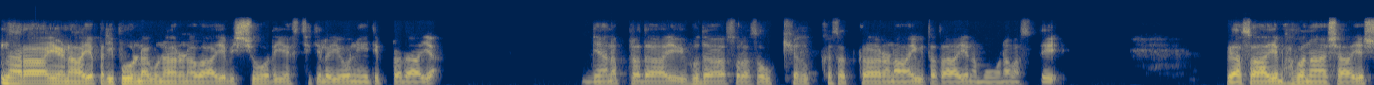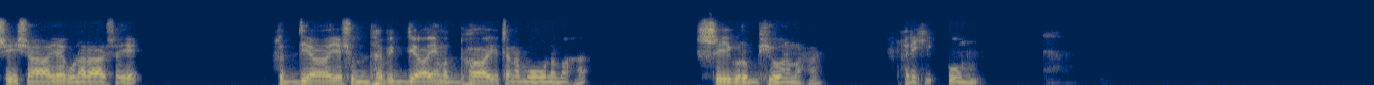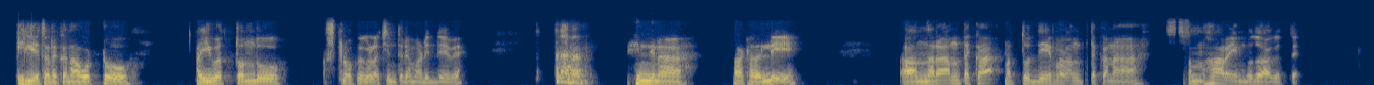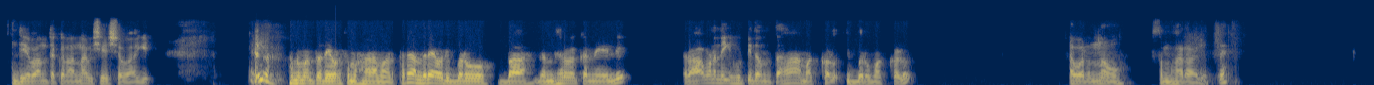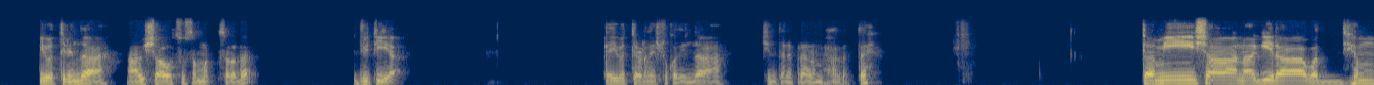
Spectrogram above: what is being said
ನಾರಾಯಣಾಯ ಪರಿಪೂರ್ಣ ಗುಣಾರ್ಣವಾಯ ವಿಶ್ವೋದಯ ಸ್ಥಿತಿಲಯೋ ನೀತಿಪ್ರದಾಯ ಜ್ಞಾನಪ್ರದಾಯ ವಿಭುಧಾ ಸುರ ಸೌಖ್ಯ ದುಃಖ ಸತ್ಕಾರಣಾಯ ವಿತತಾಯ ನಮೋ ನಮಸ್ತೆ ವ್ಯಾಸಾಯ ಭವನಾಶಾಯ ಶೇಷಾಯ ಗುಣರಾಶಯೇ ಹೃದಯಾಯ ಶುದ್ಧ ವಿದ್ಯಾಯ ಮಧ್ವಾಯ ಚ ನಮೋ ನಮಃ ಶ್ರೀ ಗುರುಭ್ಯೋ ನಮಃ ಹರಿ ಓಂ ಇಲ್ಲಿಯ ತನಕ ನಾವು ಒಟ್ಟು ಐವತ್ತೊಂದು ಶ್ಲೋಕಗಳ ಚಿಂತನೆ ಮಾಡಿದ್ದೇವೆ. ಹಿಂದಿನ ಪಾಠದಲ್ಲಿ, ಆ, ನರಾಂತಕ ಮತ್ತು ದೇವಾಂತಕನ ಸಂಹಾರ ಎಂಬುದು ಆಗುತ್ತೆ. ದೇವಾಂತಕನನ್ನ ವಿಶೇಷವಾಗಿ. ಹನುಮಂತ ದೇವರ ಸಂಹಾರ ಮಾಡ್ತಾರೆ. ಅಂದ್ರೆ ಅವರಿಬ್ಬರು ಒಬ್ಬ ಗಂಧರ್ವ ಕನ್ಯೆಯಲ್ಲಿ ರಾವಣನಿಗೆ ಹುಟ್ಟಿದಂತಹ ಮಕ್ಕಳು, ಇಬ್ಬರು ಮಕ್ಕಳು. ಅವರನ್ನು ಸಂಹಾರ ಆಗುತ್ತೆ. ಇವತ್ತಿನಿಂದ ಆ ವಿಶ್ವಾವಸು ಸಂವತ್ಸರದ ದ್ವಿತೀಯ ಐವತ್ತೆರಡನೇ ಶ್ಲೋಕದಿಂದ ಚಿಂತನೆ ಪ್ರಾರಂಭ ಆಗುತ್ತೆ. ತಮೀಶಾನಗಿರಾವಧ್ಯಂ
